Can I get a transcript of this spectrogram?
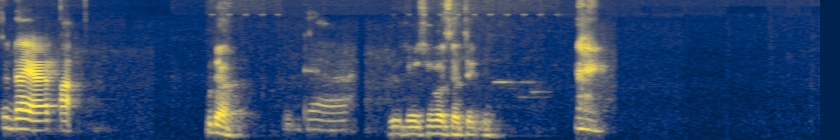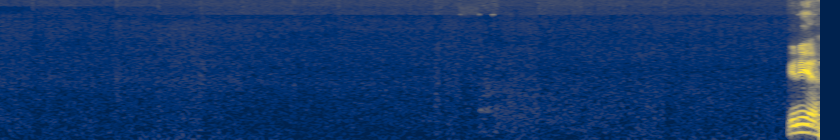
Sudah ya Pak. Udah. Sudah. Sudah sudah saya cek nih. Ini ya.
